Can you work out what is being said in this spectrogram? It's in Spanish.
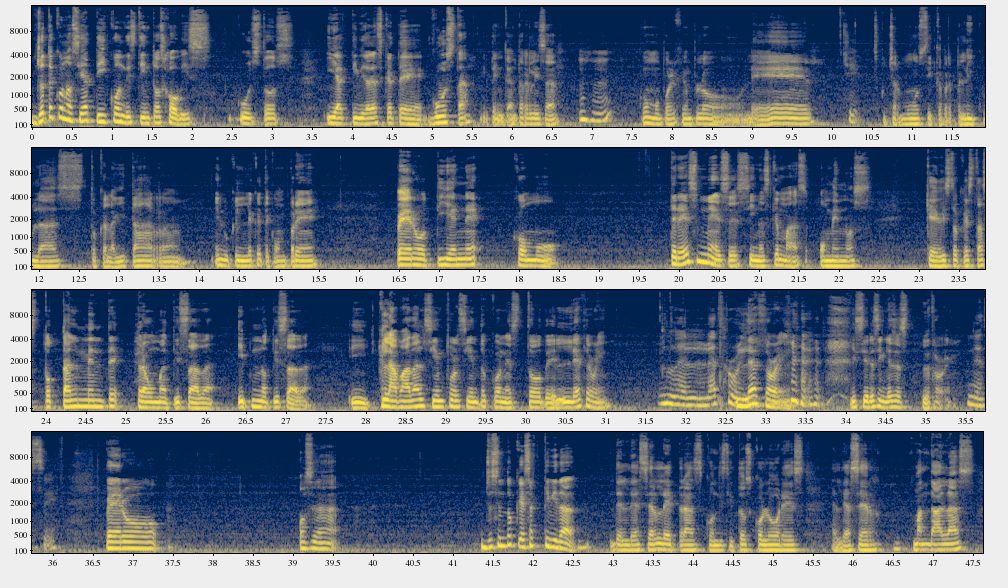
Yo te conocí a ti con distintos hobbies, gustos y actividades que te gusta y te encanta realizar, como por ejemplo leer, Sí. escuchar música, ver películas, tocar la guitarra, el ukelele que te compré, pero tiene como tres meses, si no es que más o menos, que he visto que estás totalmente traumatizada, hipnotizada y clavada al 100% con esto de lettering. The lettering. Lettering. y si eres inglés es lettering. Sé. Pero, o sea, yo siento que esa actividad del de hacer letras con distintos colores, el de hacer mandalas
